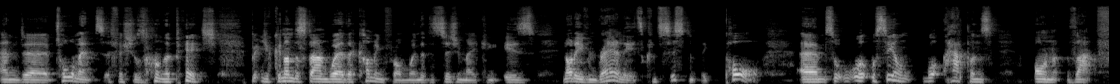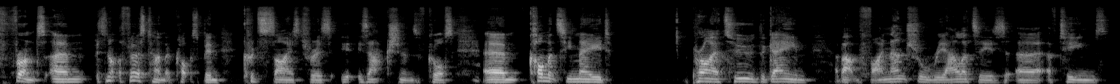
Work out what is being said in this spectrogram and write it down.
and uh, torment officials on the pitch. But you can understand where they're coming from when the decision making is not even rarely, it's consistently poor. Um, so we'll, we'll, see on what happens on that front. Um, it's not the first time that Klopp's been criticised for his his actions. Of course, um, comments he made prior to the game about the financial realities uh, of teams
